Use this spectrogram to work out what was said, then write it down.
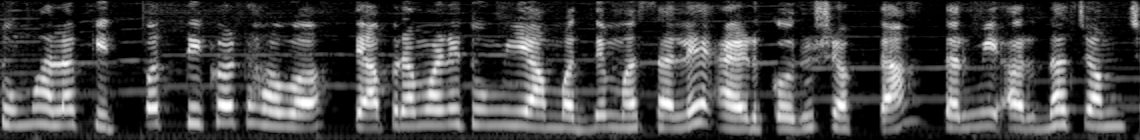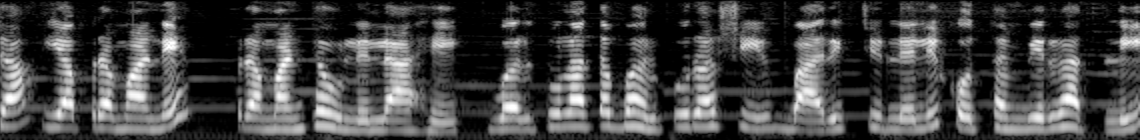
तुम्हाला कितपत तिखट हवं त्याप्रमाणे तुम्ही यामध्ये मसाले ऍड करू शकता. तर मी अर्धा चमचा याप्रमाणे प्रमाण ठेवलेलं आहे. वरतून आता भरपूर अशी बारीक चिरलेली कोथिंबीर घातली.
